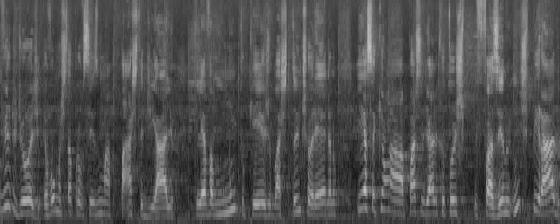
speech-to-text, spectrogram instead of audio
No vídeo de hoje eu vou mostrar para vocês uma pasta de alho que leva muito queijo, bastante orégano. E essa aqui é uma pasta de alho que eu estou fazendo inspirado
